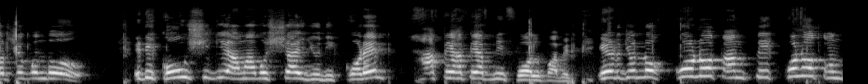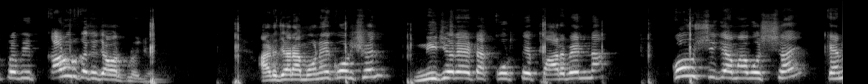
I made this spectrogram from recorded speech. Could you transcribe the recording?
দর্শক বন্ধু। এটি কৌশিকী অমাবস্যায় যদি করেন, হাতে হাতে আপনি ফল পাবেন। এর জন্য কোনো তান্ত্রিক, কোনো তন্ত্রবিদ কারুর কাছে যাওয়ার প্রয়োজন নেই। আর যারা মনে করছেন, নিজেরা এটা করতে পারবেন না, কৌশিকী অমাবস্যায় কেন?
